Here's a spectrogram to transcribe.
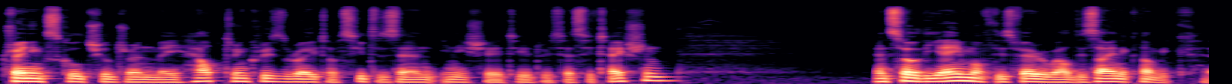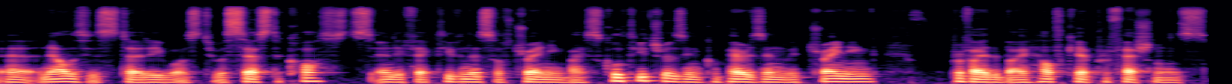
Training school children may help to increase the rate of citizen-initiated resuscitation. And so the aim of this very well-designed economic uh, analysis study was to assess the costs and effectiveness of training by school teachers in comparison with training provided by healthcare professionals.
